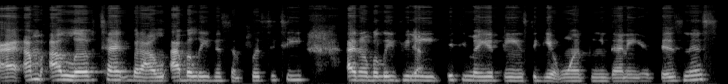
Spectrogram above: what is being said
I, I'm I love tech, but I I believe in simplicity. I don't believe you yeah. need 50 million things to get one thing done in your business.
